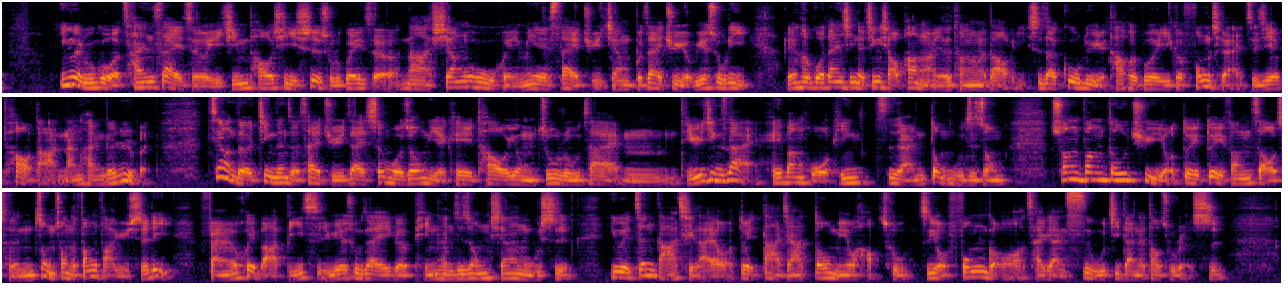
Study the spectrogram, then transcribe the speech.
因为如果参赛者已经抛弃世俗的规则，那相互毁灭赛局将不再具有约束力。联合国担心的金小胖啊，也是同样的道理，是在顾虑他会不会一个疯起来直接炮打南韩跟日本。这样的竞争者赛局，在生活中也可以套用，诸如在嗯体育竞赛、黑帮火拼、自然动物之中，双方都具有对对方造成重创的方法与实力，反而会把彼此约束在一个平衡之中，相安无事。因为真打起来哦，对大家都没有好处，只有疯狗哦才敢肆无忌惮的到处惹事。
